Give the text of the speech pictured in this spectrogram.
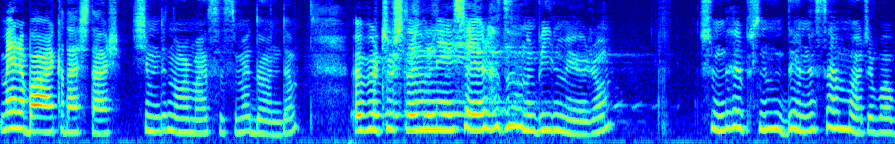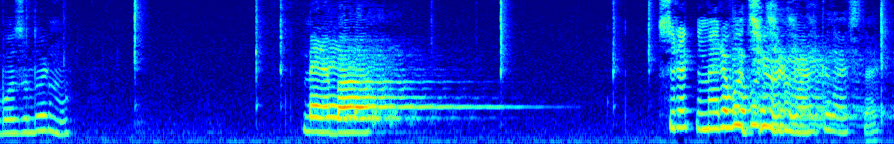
Merhaba arkadaşlar. Şimdi normal sesime döndüm. Öbür tuşların ne işe yaradığını bilmiyorum. Şimdi hepsini denesem mi acaba bozulur mu? Merhaba. Sürekli merhaba diyorum arkadaşlar.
